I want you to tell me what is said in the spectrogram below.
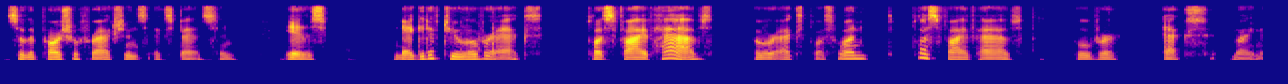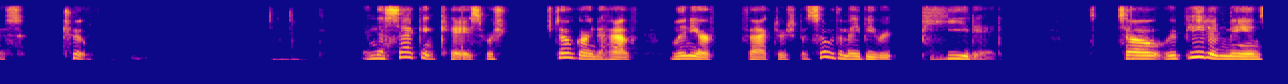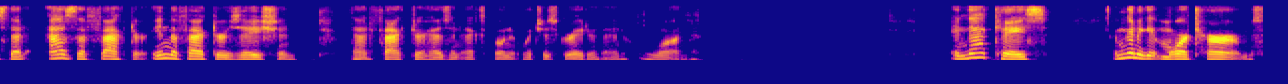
So the partial fractions expansion is negative 2 over x plus 5 halves over x plus 1 plus 5 halves over x minus 2. In the second case, we're still going to have linear factors, but some of them may be repeated. So repeated means that as the factor, in the factorization, that factor has an exponent which is greater than 1. In that case, I'm going to get more terms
